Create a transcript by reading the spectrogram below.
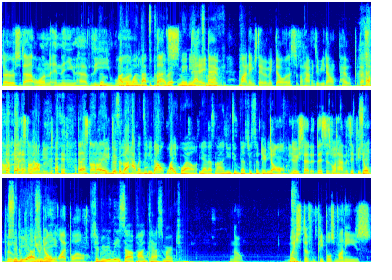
There's that one, and then you have the, The- one. uh, the one that's private, Maniac hey, Smack. Dave, my name's David McDowell, and this is what happens if you don't poop. That's not. That's not no. on YouTube. That's not on Hey, YouTube. This is what happens if you don't wipe well. Yeah, that's not on YouTube. That's just a video. You don't. You said it. This is what happens if you Should- don't poop. should we, uh, you should don't we- wipe well. Should we release uh, podcast merch? No. Waste of people's monies.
